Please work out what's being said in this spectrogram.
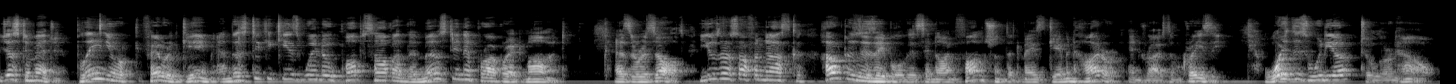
Just imagine playing your favorite game and the sticky keys window pops up at the most inappropriate moment. As a result, users often ask how to disable this annoying function that makes gaming harder and drives them crazy. Watch this video to learn how.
